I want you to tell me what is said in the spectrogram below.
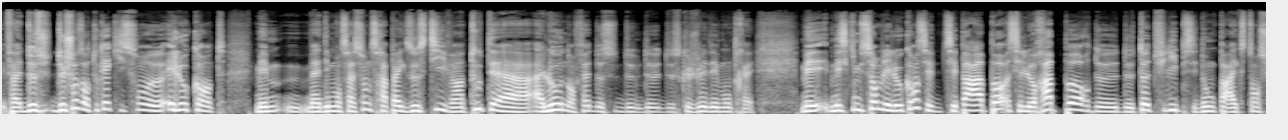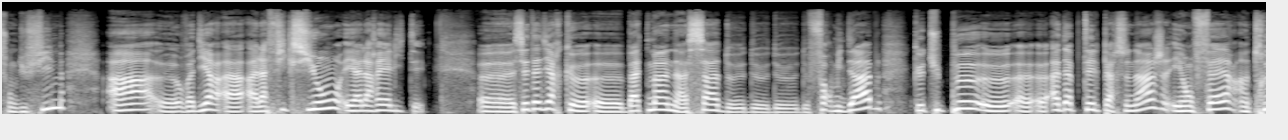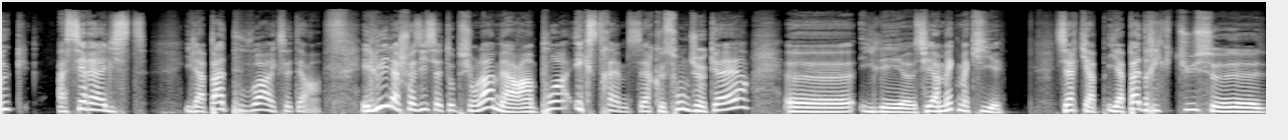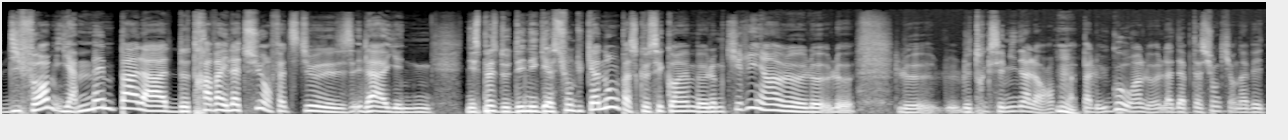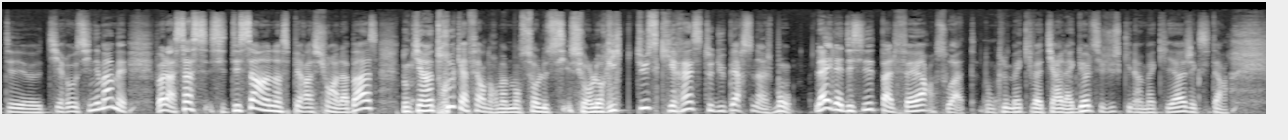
enfin deux, choses en tout cas qui sont euh, éloquentes, mais ma démonstration ne sera pas exhaustive. Hein. Tout est à, l'aune en fait de, ce que je vais démontrer. Mais, ce qui me semble éloquent, c'est par rapport, c'est le rapport de, Todd Phillips et donc par extension du film à, euh, on va dire, à, la fiction et à la réalité. Euh, c'est-à-dire que Batman a ça de, formidable, que tu peux adapter le personnage et en faire un truc assez réaliste il n'a pas de pouvoir, etc. Et lui, il a choisi cette option-là, mais à un point extrême. C'est-à-dire que son Joker, euh, il est, euh, c'est un mec maquillé. C'est-à-dire qu'il n'y a, pas de rictus euh, difforme, il n'y a même pas là, de travail là-dessus, en fait. Là, il y a une, espèce de dénégation du canon, parce que c'est quand même l'homme qui rit, hein, le, le, le, truc séminal. Alors, hmm. pas, le Hugo, hein, l'adaptation qui en avait été euh, tirée au cinéma, mais voilà, ça, c'était ça, hein, l'inspiration à la base. Donc, il y a un truc à faire normalement sur le, sur le rictus qui reste du personnage. Bon, là, il a décidé de pas le faire, soit. Donc, le mec qui va tirer la gueule, c'est juste qu'il a un maquillage, etc.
